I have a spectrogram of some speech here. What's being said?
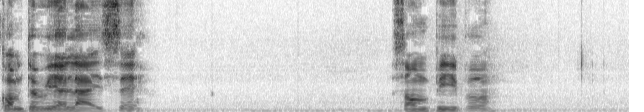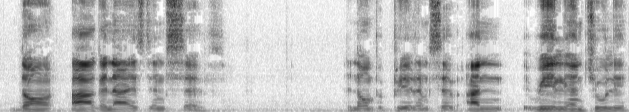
come to realize say some people don't organize themselves. They don't prepare themselves. And really and truly,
